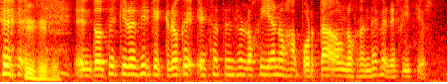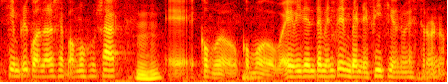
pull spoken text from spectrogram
Entonces, quiero decir que creo que esa tecnología nos aporta unos grandes beneficios, siempre y cuando la sepamos usar como, como, evidentemente, en beneficio nuestro. ¿No?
